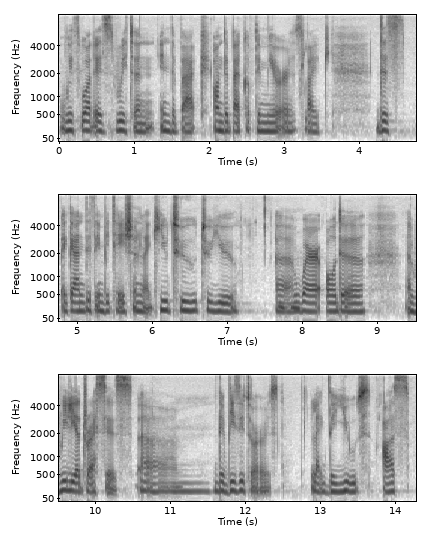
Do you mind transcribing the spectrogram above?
with what is written in the back on the back of the mirrors, like this again, this invitation, like you too to you, uh, where all the uh, really addresses um, the visitors, like the use us.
